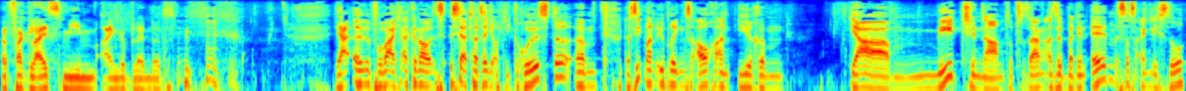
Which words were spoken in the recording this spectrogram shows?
Vergleichsmeme eingeblendet. Ja, äh, wo war ich? Ah, genau, es ist ja tatsächlich auch die größte. Ähm, das sieht man übrigens auch an ihrem ja, Mädchennamen sozusagen. Also bei den Elben ist das eigentlich so,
